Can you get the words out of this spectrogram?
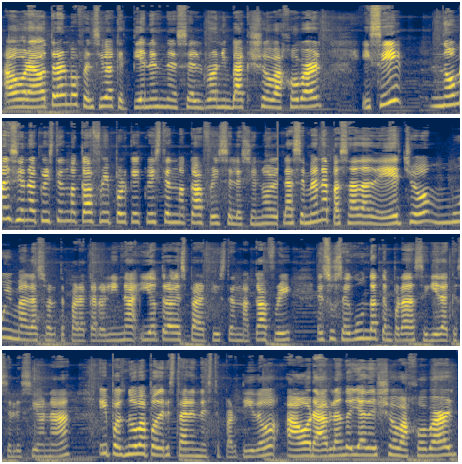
Ahora, otra arma ofensiva que tienen es el running back Shoba Hobart. Y sí, no menciono a Christian McCaffrey porque Christian McCaffrey se lesionó la semana pasada, de hecho, muy mala suerte para Carolina y otra vez para Christian McCaffrey. Es su segunda temporada seguida que se lesiona y pues no va a poder estar en este partido. Ahora, hablando ya de Shoba Hobart,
